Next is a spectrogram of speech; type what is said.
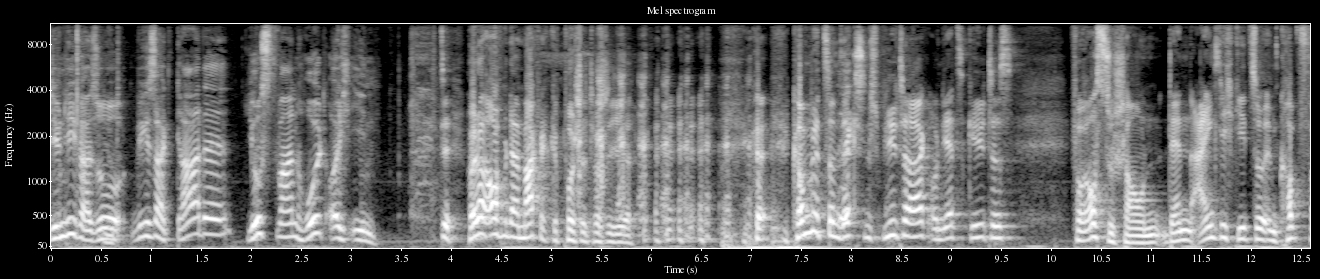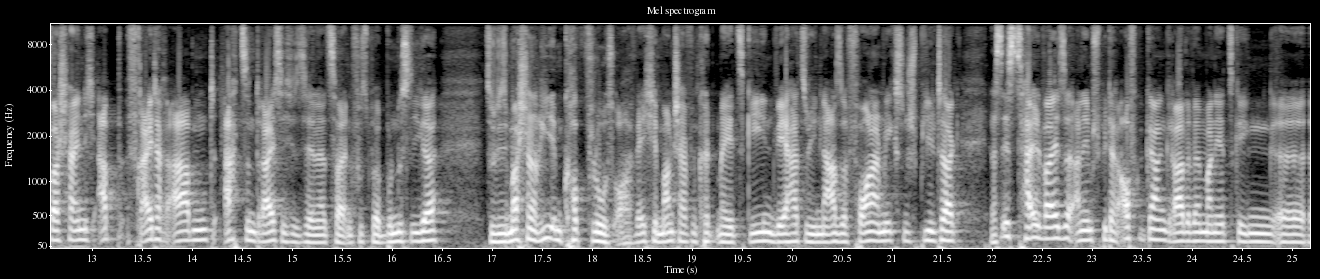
Definitiv, also Gut. wie gesagt, gerade Justwan, holt euch ihn. Hör doch auf mit deinem Marktwertgepuscheltusche hier. Kommen wir zum sechsten Spieltag und jetzt gilt es vorauszuschauen, denn eigentlich geht so im Kopf wahrscheinlich ab Freitagabend 18:30 ist ja in der zweiten Fußball-Bundesliga so diese Maschinerie im Kopf los. Oh, welche Mannschaften könnte man jetzt gehen? Wer hat so die Nase vorne am nächsten Spieltag? Das ist teilweise an dem Spieltag aufgegangen, gerade wenn man jetzt gegen äh,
